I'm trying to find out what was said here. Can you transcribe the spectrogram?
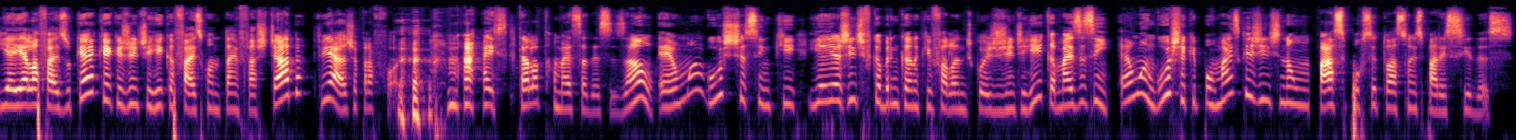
E aí ela faz o quê? O que, que gente rica faz quando tá enfastiada? Viaja para fora. Mas até ela tomar essa decisão, é uma angústia assim que. E aí a gente fica brincando aqui falando de coisa de gente rica, mas assim, é uma angústia que por mais que a gente não passe por situações parecidas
